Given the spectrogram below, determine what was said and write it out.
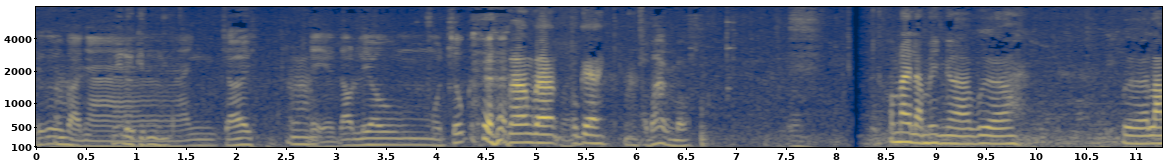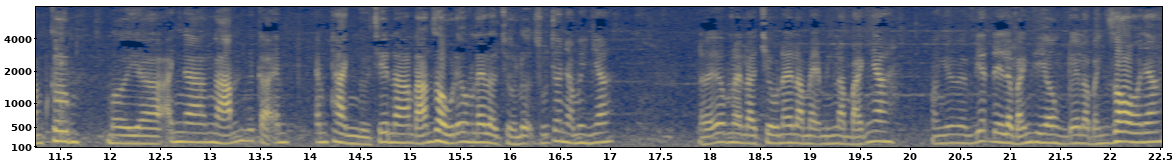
cứ vào nhà anh chơi Vâng. để giao lưu một chút. Vâng vâng. Ok anh. Hôm nay là mình à, vừa vừa làm cơm mời à, anh ngán với cả em em thành ở trên à, đán dầu đấy hôm nay là chở lợn xuống cho nhà mình nhá. Đấy hôm nay là chiều nay là mẹ mình làm bánh nhá. Mọi người biết đây là bánh gì không? Đây là bánh do nhá.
